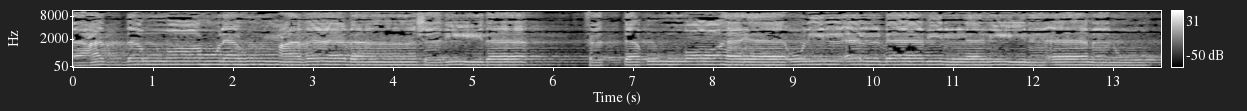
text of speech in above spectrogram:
أعد الله لهم عذابا شديدا. فاتقوا الله يا أولي الألباب الذين آمنوا.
